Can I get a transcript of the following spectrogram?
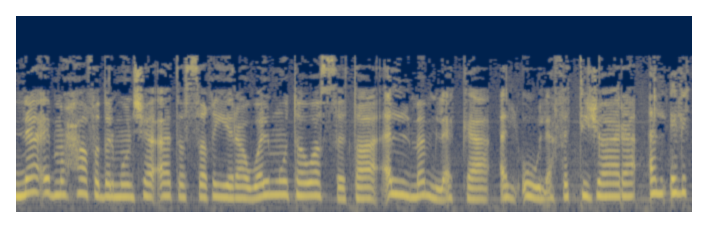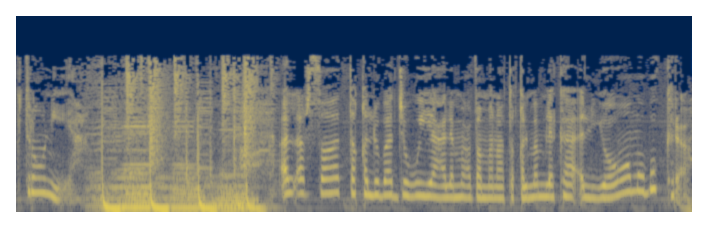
نائب محافظ المنشآت الصغيرة والمتوسطة المملكة الأولى في التجارة الإلكترونية. الأرصاد تقلبات جوية على معظم مناطق المملكة اليوم وبكرة.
